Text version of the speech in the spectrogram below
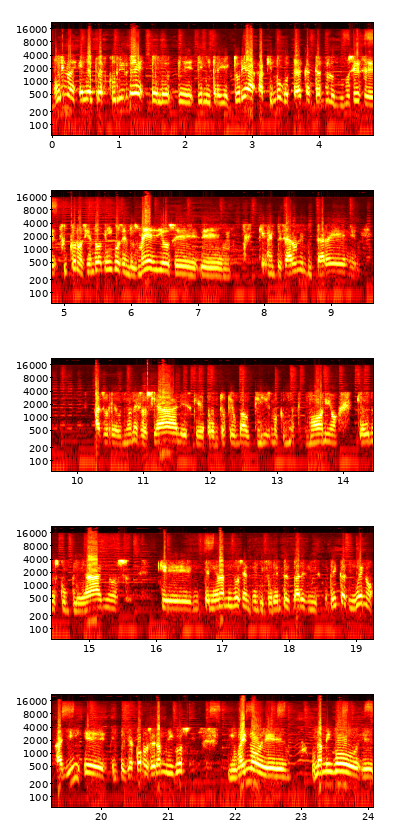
Bueno, en el transcurrir de- de mi trayectoria aquí en Bogotá cantando los buses, eh, fui conociendo amigos en los medios eh, eh, que me empezaron a invitar eh, a sus reuniones sociales, que de pronto que un bautismo, que un matrimonio, que unos cumpleaños, que tenían amigos en, en diferentes bares y discotecas. Y bueno, allí eh, empecé a conocer amigos. Y bueno, eh, un amigo eh,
